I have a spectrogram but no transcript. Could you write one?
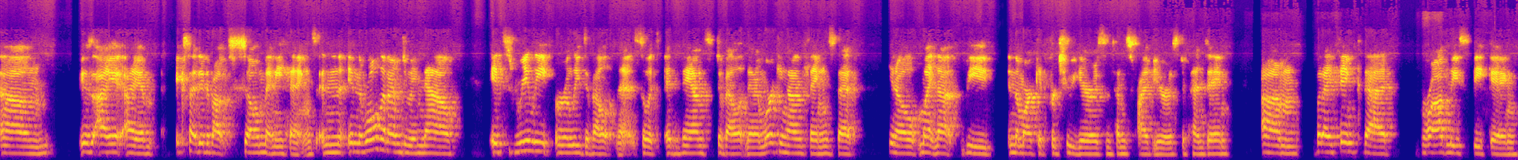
Um, because I I am excited about so many things, and in the role that I'm doing now, it's really early development. So it's advanced development. I'm working on things that you know might not be in the market for two years, sometimes five years, depending. Um, but I think that broadly speaking,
